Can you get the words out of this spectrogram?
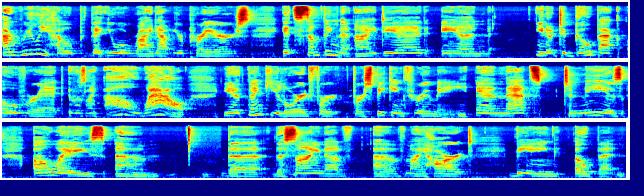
i really hope that you will write out your prayers. It's something that i did and you know to go back over it it was like oh wow. You know thank you lord for for speaking through me. And that's to me is always um, the the sign of of my heart being open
